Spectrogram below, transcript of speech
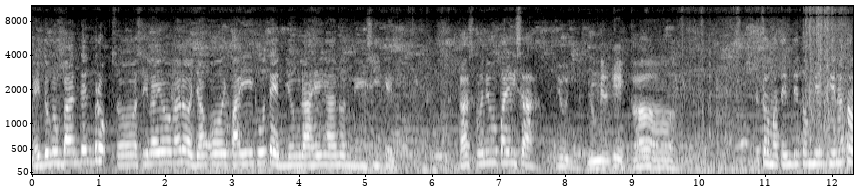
may dugong Vandenbroek. So, sila yung ano, diyan ko ipaikutin. Yung lahi nga nun ni Siken. Tapos kunin mo pa isa. Yun. Yung milky. Oo. Ito, matindi tong milky na to.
